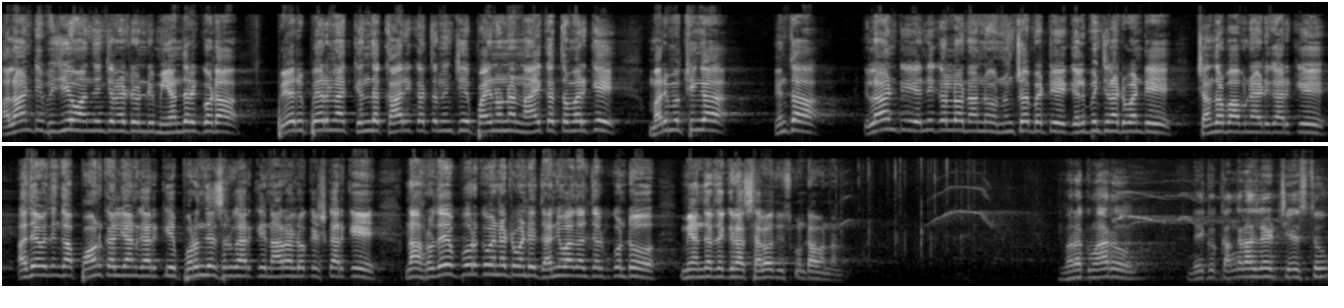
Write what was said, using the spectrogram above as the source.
అలాంటి విజయం అందించినటువంటి మీ అందరికి కూడా పేరు పేరున కింద కార్యకర్త నుంచి పైన నాయకత్వం వరకు మరి ముఖ్యంగా ఇంత ఇలాంటి ఎన్నికల్లో నన్ను నుంచోబెట్టి గెలిపించినటువంటి చంద్రబాబు నాయుడు గారికి అదేవిధంగా పవన్ కళ్యాణ్ గారికి పురంధేశ్వర్ గారికి నారా లోకేష్ గారికి నా హృదయపూర్వకమైనటువంటి ధన్యవాదాలు తెలుపుకుంటూ మీ అందరి దగ్గర సెలవు తీసుకుంటా ఉన్నాను. మరొక మారు మీకు కంగ్రాచులేట్ చేస్తూ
